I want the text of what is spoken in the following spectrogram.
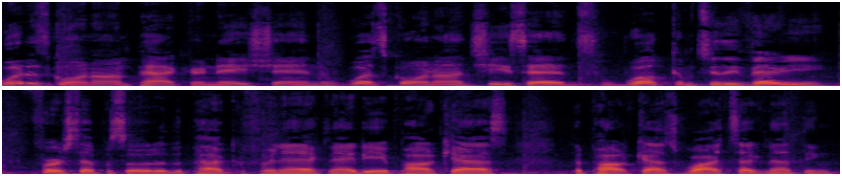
What is going on, Packer Nation? What's going on, Cheeseheads? Welcome to the very first episode of the Packer Fanatic 98 podcast. The podcast I talk nothing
